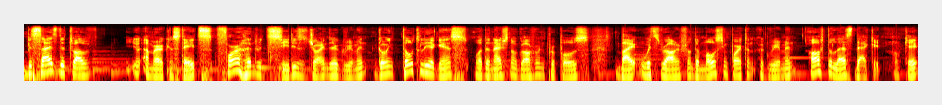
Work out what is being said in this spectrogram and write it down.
Besides the 12 American states, 400 cities joined the agreement, going totally against what the national government proposed by withdrawing from the most important agreement of the last decade. Okay,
